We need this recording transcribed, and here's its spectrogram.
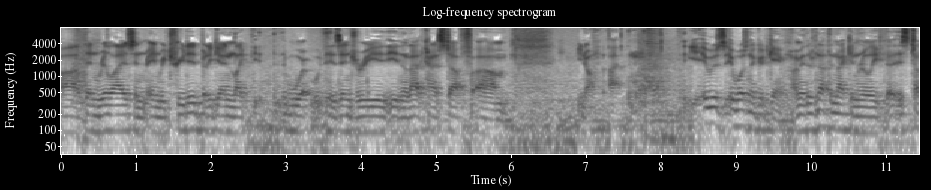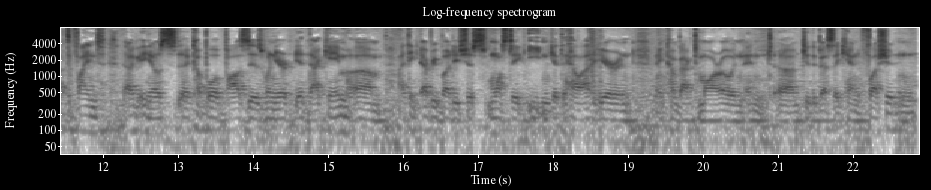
uh, then realized and, and, retreated. But again, like his injury, you know, that kind of stuff. Um, you know, I, it was it wasn't a good game. I mean, there's nothing I can really. It's tough to find, uh, you know, a couple of positives when you're at that game. Um, I think everybody just wants to eat and get the hell out of here and, and come back tomorrow and, and uh, do the best they can to flush it and,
